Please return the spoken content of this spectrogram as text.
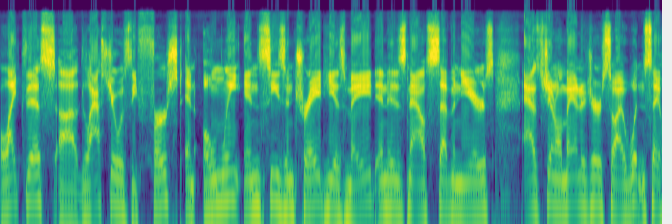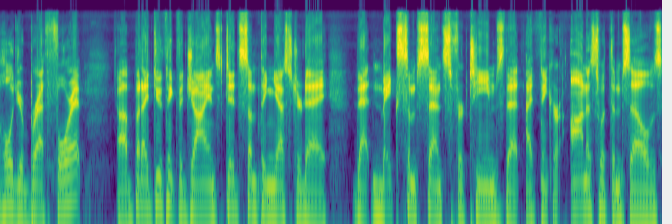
like this. Uh, last year was the first and only in-season trade he has made in his now seven years as general manager. So I wouldn't say hold your breath for it. Uh, but I do think the Giants did something yesterday that makes some sense for teams that I think are honest with themselves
